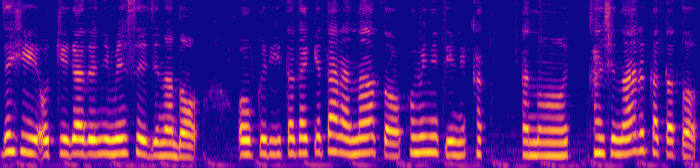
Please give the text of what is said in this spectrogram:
ぜひお気軽にメッセージなどお送りいただけたらなと、コミュニティにか、あの、関心のある方と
